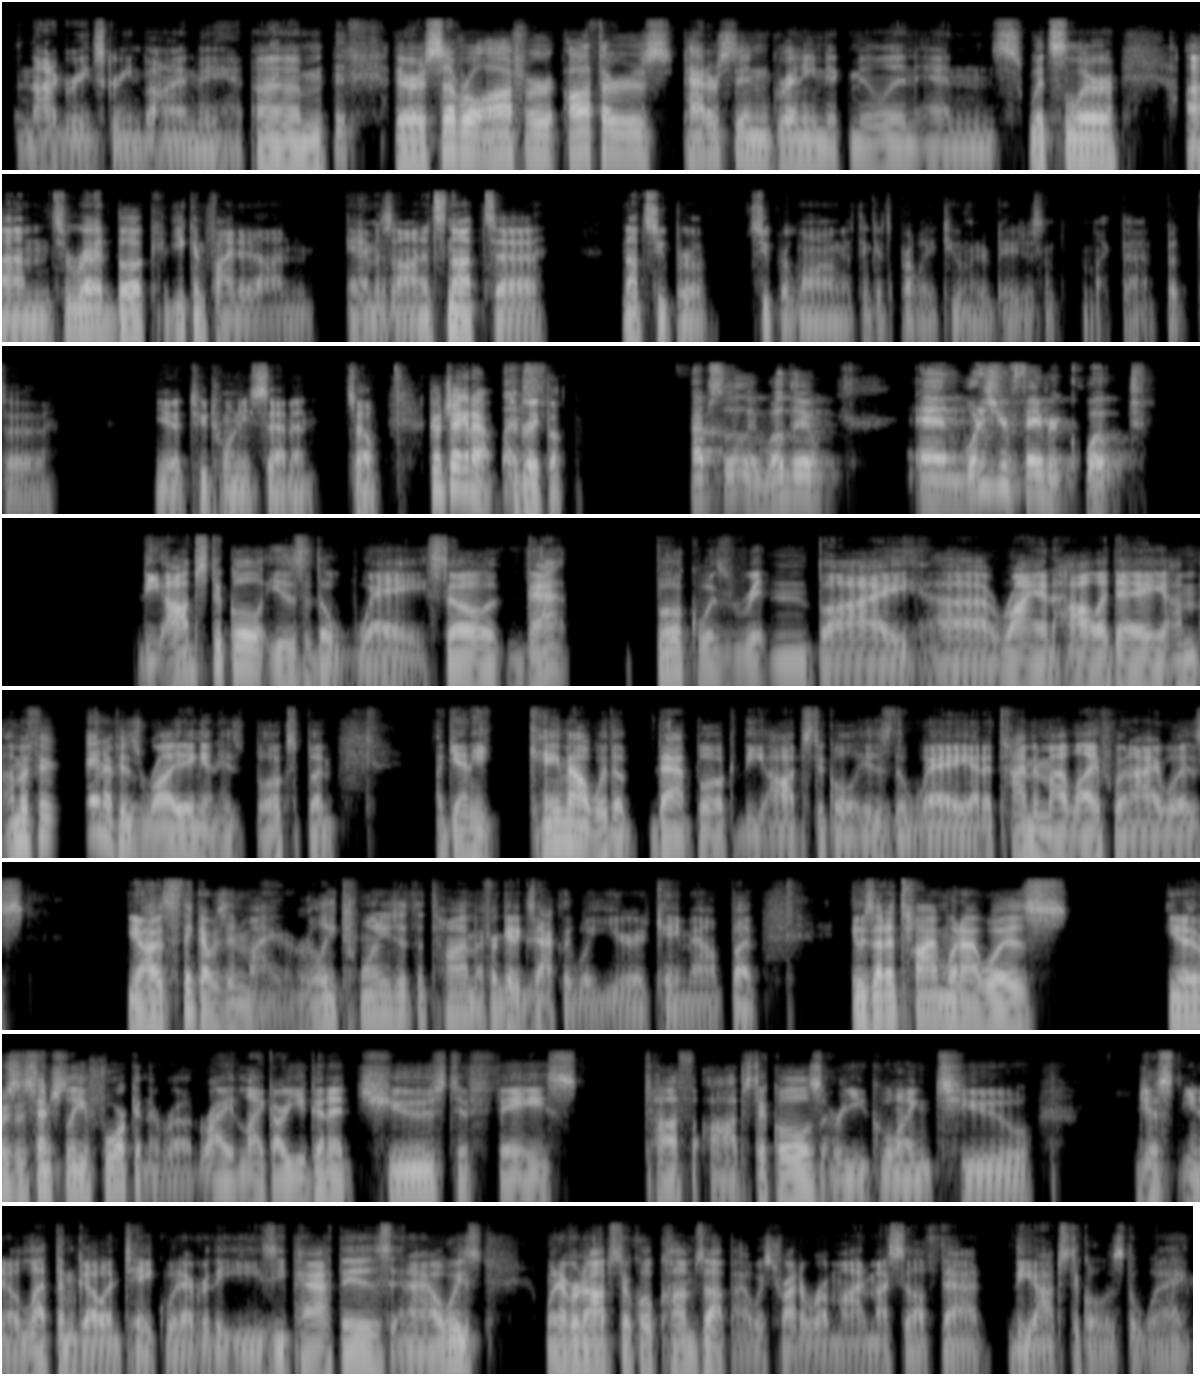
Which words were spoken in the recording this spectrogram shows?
Not a green screen behind me. Um, there are several author authors: Patterson, Grenny, McMillan, and Switzler. Um, it's a red book. You can find it on Amazon. It's not uh, not super super long. I think it's probably 200 pages, something like that. But uh, yeah, 227. So go check it out. Nice. It's a great book. Absolutely, will do. And what is your favorite quote? The obstacle is the way. So that book was written by uh, Ryan Holiday. I'm I'm a fan of his writing and his books, but again, he came out with a that book, The Obstacle is the Way, at a time in my life when I was you know, I was think I was in my early 20s at the time. I forget exactly what year it came out, but it was at a time when I was, you know, there was essentially a fork in the road, right? Like, are you going to choose to face tough obstacles? Or are you going to just, you know, let them go and take whatever the easy path is? And I always, whenever an obstacle comes up, I always try to remind myself that the obstacle is the way.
